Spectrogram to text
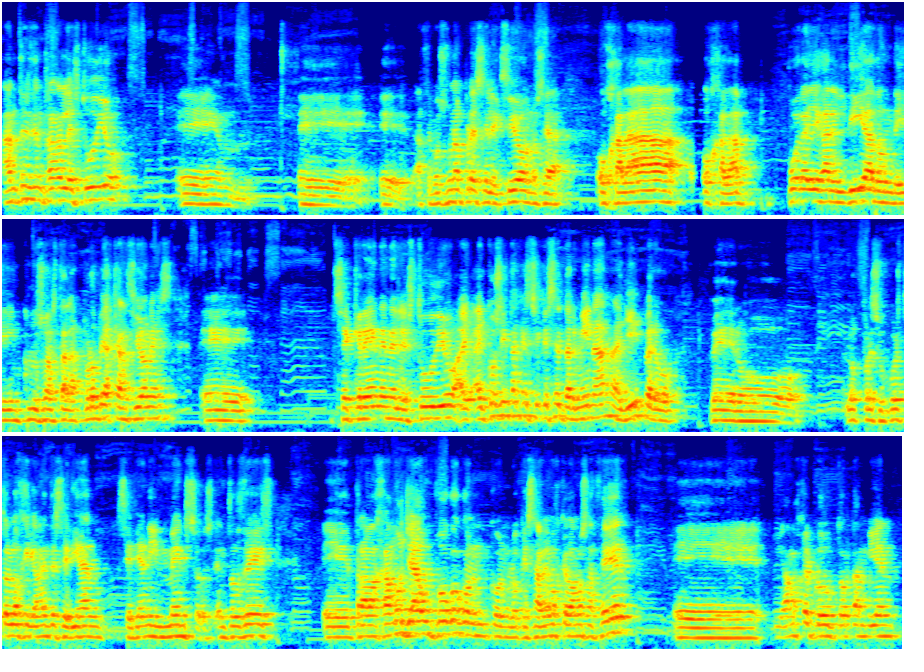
antes de entrar al estudio, eh, eh, hacemos una preselección, o sea, ojalá, ojalá pueda llegar el día donde incluso hasta las propias canciones eh, se creen en el estudio. Hay, cositas que sí que se terminan allí, pero, pero los presupuestos lógicamente serían, serían inmensos. Entonces, eh, trabajamos ya un poco con, con, lo que sabemos que vamos a hacer eh, digamos que el productor también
